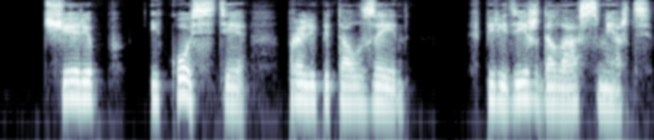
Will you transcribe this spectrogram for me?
— череп и кости», — пролепетал Зейн. Впереди ждала смерть.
